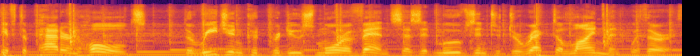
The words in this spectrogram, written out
If the pattern holds, the region could produce more events as it moves into direct alignment with Earth.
